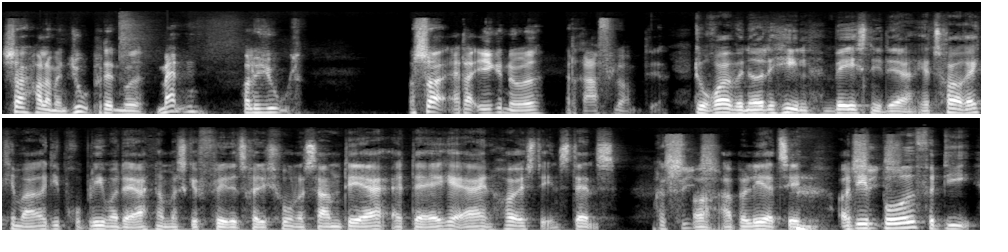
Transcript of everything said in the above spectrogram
så holder man jul på den måde. Manden holder jul, og så er der ikke noget at rafle om der. Du rører ved noget af det helt væsentlige der. Jeg tror at rigtig mange af de problemer, der er, når man skal flette traditioner sammen, det er, at der ikke er en højeste instans Præcis. at appellere til. Mm. Og det er både fordi,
